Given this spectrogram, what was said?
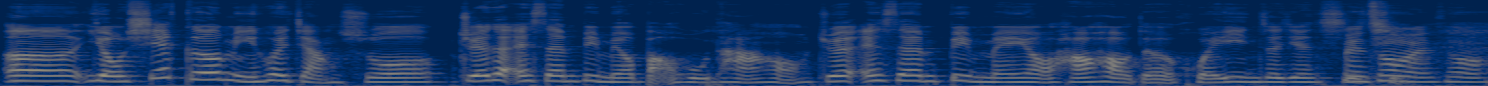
呃，有些歌迷会讲说，觉得 SM 并没有保护他，吼，觉得 SM 并没有好好的回应这件事情。没错没错。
